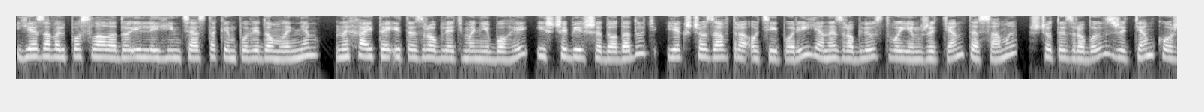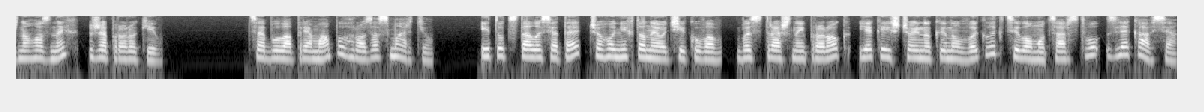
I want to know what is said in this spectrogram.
Єзавель послала до Іллі гінця з таким повідомленням нехай те і те зроблять мені боги, і ще більше додадуть, якщо завтра о цій порі я не зроблю з твоїм життям те саме, що ти зробив з життям кожного з них, же пророків. Це була пряма погроза смертю. І тут сталося те, чого ніхто не очікував, безстрашний пророк, який щойно кинув виклик цілому царству, злякався.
